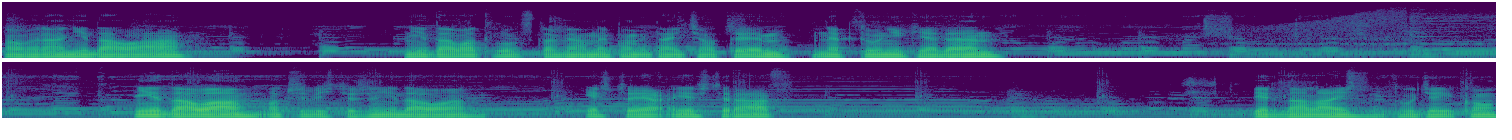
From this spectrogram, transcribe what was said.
Dobra, nie dała. Nie dała, to zostawiamy, pamiętajcie o tym. Neptunik 1. Nie dała, oczywiście, że nie dała. Jeszcze, jeszcze raz. Pierdalaj, złodziejko.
